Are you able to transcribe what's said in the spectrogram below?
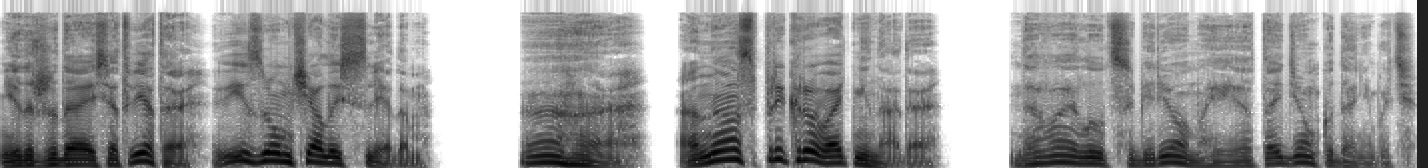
Не дожидаясь ответа, Виза умчалась следом. «Ага, а нас прикрывать не надо. Давай лут соберем и отойдем куда-нибудь».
